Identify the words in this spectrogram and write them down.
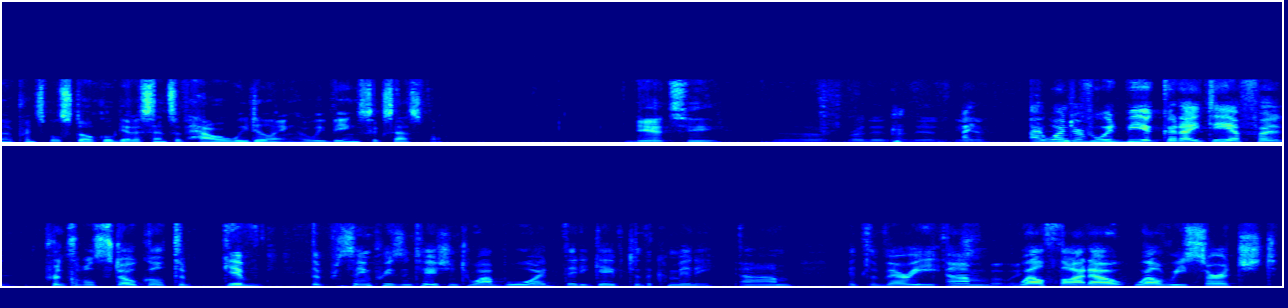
uh, Principal Stokel get a sense of how are we doing? Are we being successful? Nancy, uh, Brendan, and then Ann. I wonder if it would be a good idea for Principal Stokel to give the same presentation to our board that he gave to the committee. Um, It's a very um, well-thought-out, well-researched,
